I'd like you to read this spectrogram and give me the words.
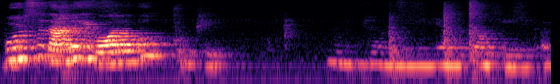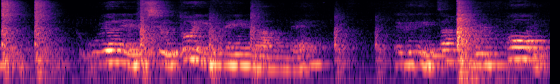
몰수 나누기 뭐 하라고? 부피. 0.2. 0.2. 우연히 일치로 또 2분의 1 나오는데. 이렇게 되겠죠? 몰퍼 리터.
